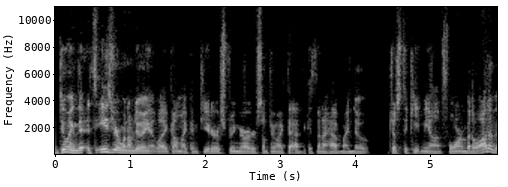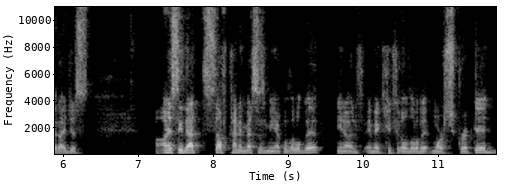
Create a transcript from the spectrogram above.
doing it, it's easier when I'm doing it like on my computer, StreamYard or something like that, because then I have my note just to keep me on form. But a lot of it, I just, honestly, that stuff kind of messes me up a little bit. You know, it, it, makes me feel a little bit more scripted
